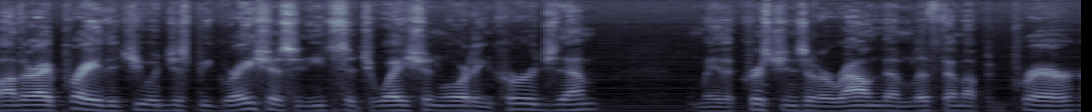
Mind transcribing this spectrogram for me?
Father, I pray that you would just be gracious in each situation. Lord, encourage them. May the Christians that are around them lift them up in prayer.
